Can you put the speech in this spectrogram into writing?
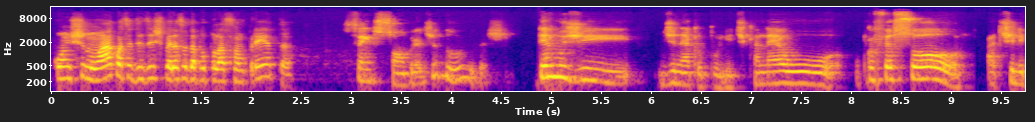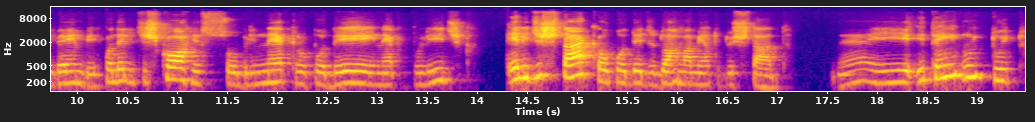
continuar com essa desesperança da população preta? Sem sombra de dúvidas. Em termos de, de necropolítica, né, o, o professor Attili Bembe, quando ele discorre sobre necropoder e necropolítica, ele destaca o poder do armamento do Estado né? e, e, tem um intuito,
